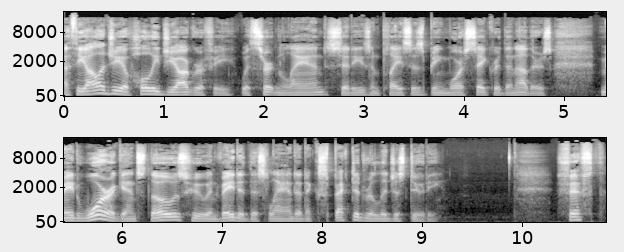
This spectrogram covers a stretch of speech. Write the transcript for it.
A theology of holy geography, with certain land, cities, and places being more sacred than others, made war against those who invaded this land and expected religious duty. Fifth,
